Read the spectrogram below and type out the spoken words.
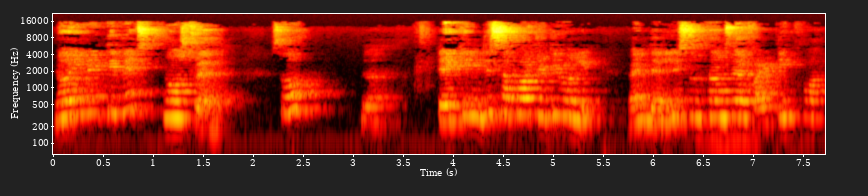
No unity means no strength. So taking this opportunity only, when Delhi Sultans were fighting for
